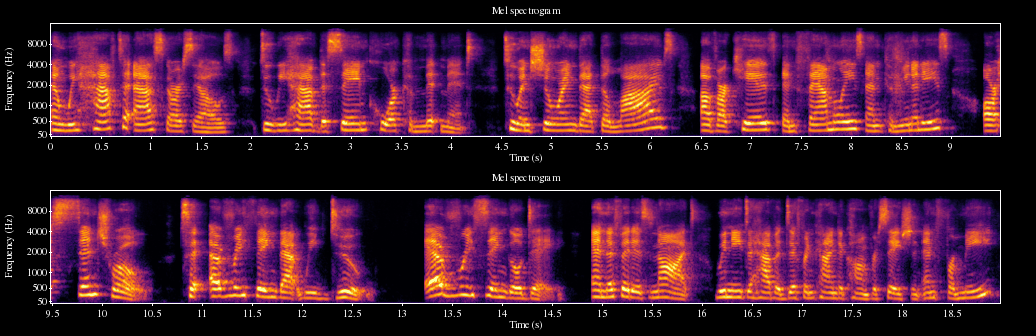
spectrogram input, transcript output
And we have to ask ourselves do we have the same core commitment to ensuring that the lives of our kids and families and communities are central to everything that we do every single day? And if it is not, we need to have a different kind of conversation. And for me,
